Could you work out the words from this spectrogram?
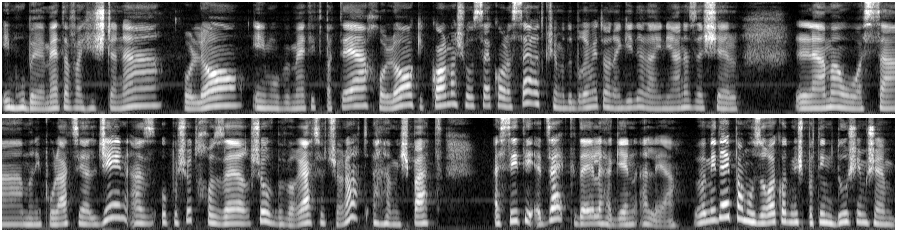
אם הוא באמת אבל השתנה או לא, אם הוא באמת התפתח או לא, כי כל מה שהוא עושה כל הסרט, כשמדברים איתו נגיד על העניין הזה של למה הוא עשה מניפולציה על ג'ין, אז הוא פשוט חוזר, שוב, בווריאציות שונות, על המשפט עשיתי את זה כדי להגן עליה. ומדי פעם הוא זורק עוד משפטים דושים שהם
